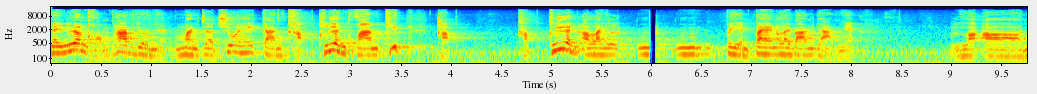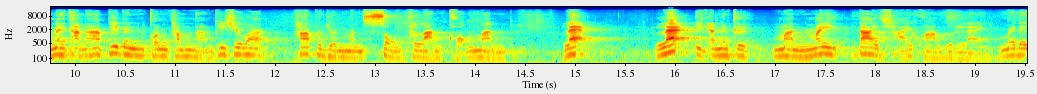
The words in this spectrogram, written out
ในเรื่องของภาพยนตร์เนี่ยมันจะช่วยให้การขับเคลื่อนความคิดขับขับเคลื่อนอะไรเปลี่ยนแปลงอะไรบางอย่างเนี่ย ในฐานะพี่เป็นคนทำหนังพี่เชื่อว่าภาพยนตร์มันทรงพลังของมัน และและอีกอันหนึงคือมันไม่ได้ใช้ความรุนแรง ไม่ได้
